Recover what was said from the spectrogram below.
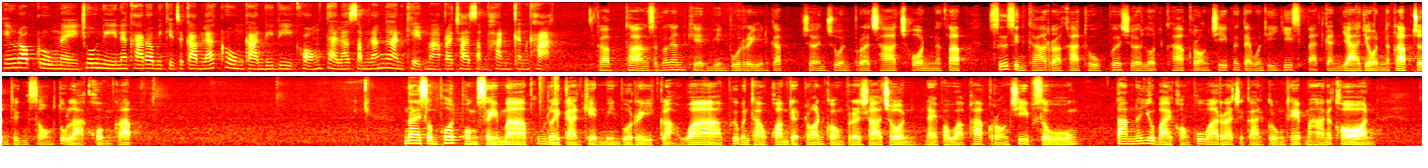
เที่ยงรอบกรุงในช่วงนี้นะคะ เรามีกิจกรรมและโครงการดีๆ ของแต่ละสำนักงานเขตมาประชาสัมพันธ์กันค่ะครับทางสำนักงานเขตมีนบุรีนะครับเชิญชวนประชาชนนะครับซื้อสินค้าราคาถูกเพื่อช่วยลดค่าครองชีพตั้งแต่วันที่ 28 กันยายนนะครับจนถึง 2 ตุลาคมครับนายสมโพศพงษ์เสมาผู้อำนวยการเขตมีนบุรีกล่าวว่าเพื่อบรรเทาความเดือดร้อนของประชาชน ในภาวะค่าครองชีพสูง ตามนโยบายของผู้ว่าราชการกรุงเทพมหานคร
